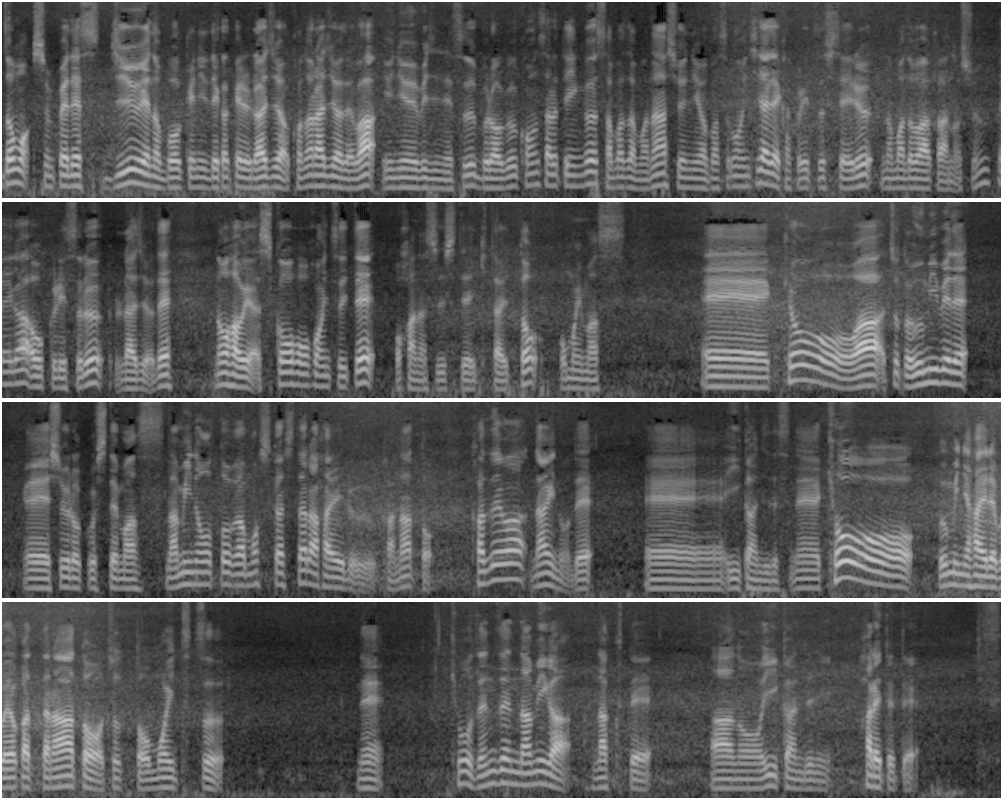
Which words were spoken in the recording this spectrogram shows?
どうも、俊平です。自由への冒険に出かけるラジオ。このラジオでは、輸入ビジネス、ブログ、コンサルティング、様々な収入をパソコン1台で確立しているノマドワーカーの俊平がお送りするラジオで、ノウハウや思考方法についてお話ししていきたいと思います。えー、今日はちょっと海辺で、えー、収録してます。波の音がもしかしたら入るかなと。風はないので、えー、いい感じですね。今日、海に入ればよかったなと、ちょっと思いつつ、ね、今日全然波がなくて、あの、いい感じに晴れてて、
